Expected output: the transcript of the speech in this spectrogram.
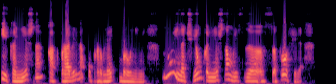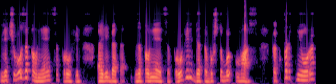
И, конечно, как правильно управлять бронями. Ну и начнем, конечно, мы с, э, с профиля. Для чего заполняется профиль? Э, ребята, заполняется профиль для того, чтобы вас, как партнера,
